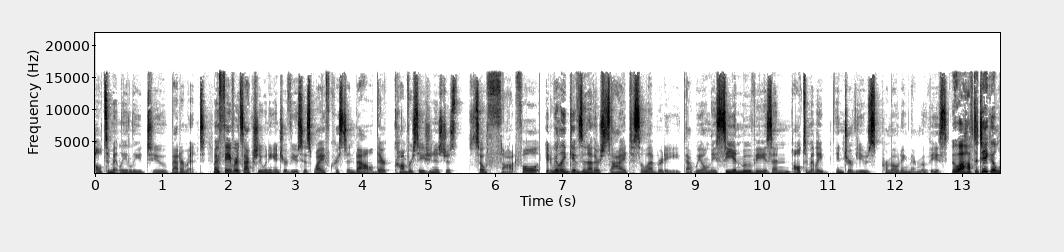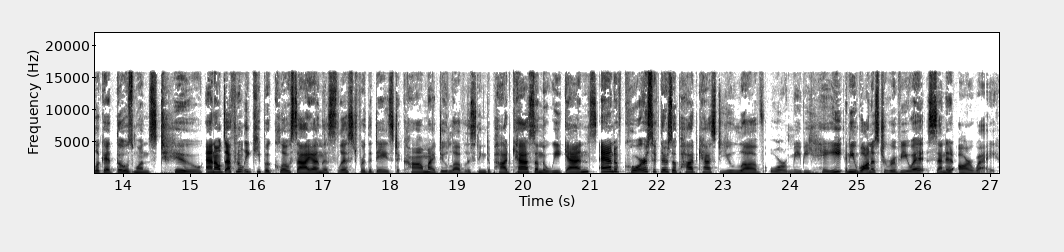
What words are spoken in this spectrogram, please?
ultimately lead to betterment. My favorite's actually when he interviews his wife, Kristen Bell. Their conversation is just so thoughtful. It really gives another side to celebrity that we only see in movies and ultimately interviews promoting their movies. Ooh, I'll have to take a look at those ones too. And I'll definitely keep a close eye on this list for the days to come. I do love listening to podcasts on the weekends. And of course, if there's a podcast you love or maybe hate and you want us to review it, send it our way.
